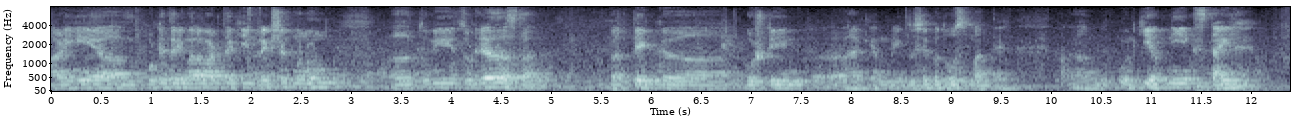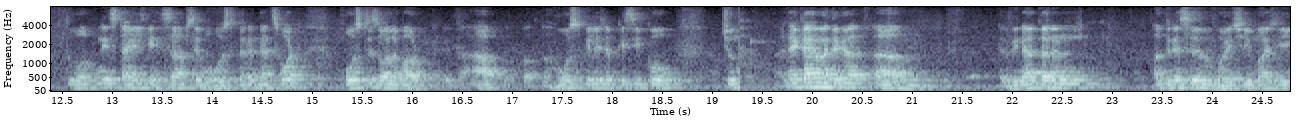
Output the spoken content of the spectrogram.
आणि कुठेतरी मला वाटतं की प्रेक्षक म्हणून तुम्ही जुडलेलंच असता. प्रत्येक गोष्टी कि हम एक दूसरे को दोस्त मानते. हैं उनकी अपनी एक स्टाइल है तो अपने स्टाइल के हिसाब से वो होस्ट करें that's what host is all about आप होस्ट के लिए जब किसी को चुन नाही काय माहिती का विनाकारण अग्रेसिव्ह व्हायची माझी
